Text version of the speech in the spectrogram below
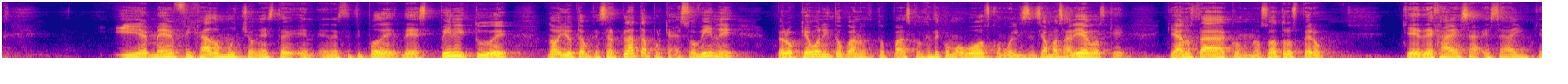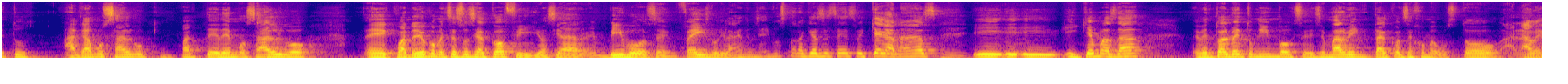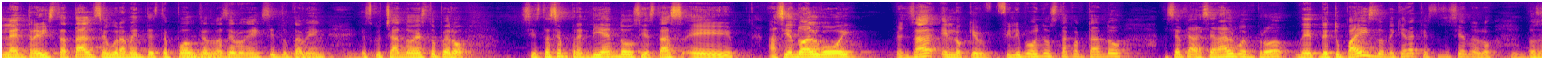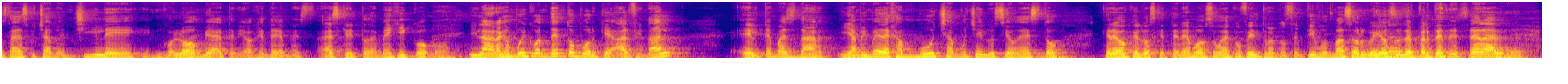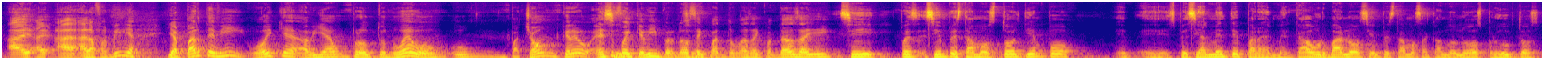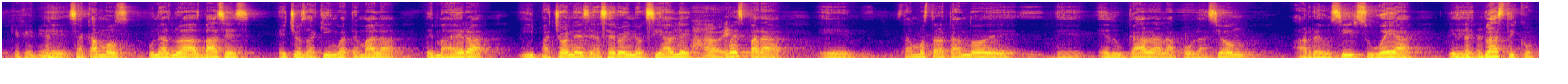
y me he fijado mucho en este, en, este tipo de, de, espíritu de, no, yo tengo que hacer plata porque a eso vine. Pero qué bonito cuando te topas con gente como vos, como el licenciado Mazariegos, que, que ya no está con nosotros, pero que deja esa, esa inquietud. Hagamos algo que impacte, demos algo. Eh, cuando yo comencé Social Coffee, yo hacía en vivos, en Facebook, y la gente me decía, ¿vos para qué haces eso? ¿Y qué ganas? ¿Y, y, y, y qué más da? eventualmente un inbox y dice, Marvin, tal consejo me gustó, la, entrevista tal, seguramente este podcast va a ser un éxito también escuchando esto, pero si estás emprendiendo, si estás eh, haciendo algo hoy, pensá en lo que Filipe hoy nos está contando acerca de hacer algo en pro de, tu país, donde quiera que estés haciéndolo. Nos están escuchando en Chile, en Colombia, he tenido gente que me ha escrito de México. Y la verdad que muy contento porque al final el tema es dar. Y a mí me deja mucha, mucha ilusión esto creo que los que tenemos un ecofiltro nos sentimos más orgullosos de pertenecer al, a, a, la familia. Y aparte vi hoy que había un producto nuevo, un, pachón, creo. Ese fue el que vi, pero no sé cuánto más hay contados ahí. Sí, pues siempre estamos todo el tiempo, eh, eh, especialmente para el mercado urbano, siempre estamos sacando nuevos productos. Qué genial. Eh, sacamos unas nuevas bases hechos aquí en Guatemala de madera y pachones de acero inoxidable, pues para Estamos tratando de, educar a la población a reducir su huella de plástico,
